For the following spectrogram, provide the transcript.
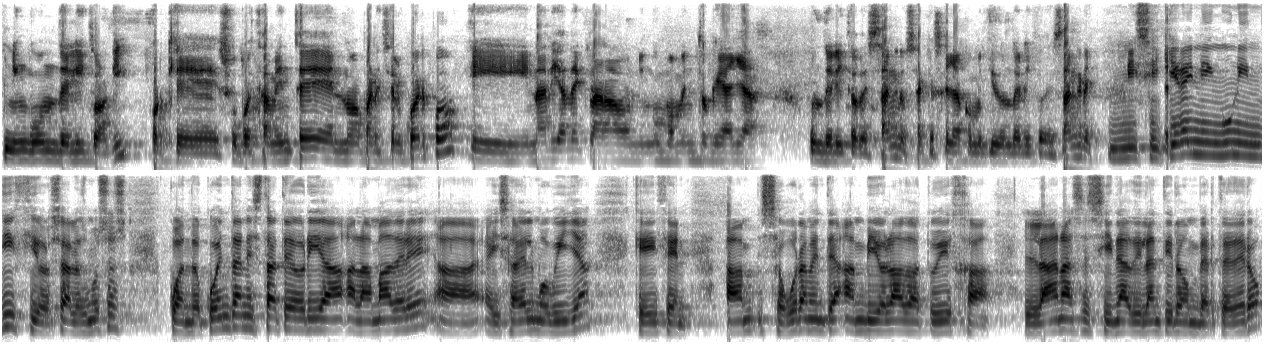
ningún delito aquí, porque supuestamente no aparece el cuerpo y nadie ha declarado en ningún momento que haya un delito de sangre, o sea, que se haya cometido un delito de sangre. Ni siquiera hay ningún indicio. O sea, los mozos, cuando cuentan esta teoría a la madre, a Isabel Movilla, que dicen, seguramente han violado a tu hija, la han asesinado y la han tirado a un vertedero,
